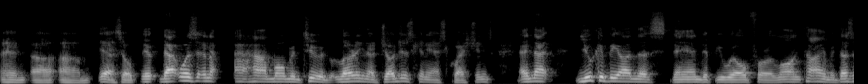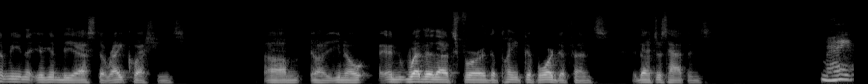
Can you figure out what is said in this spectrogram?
And uh, um, yeah, so it, that was an aha moment too, learning that judges can ask questions and that you could be on the stand, if you will, for a long time. It doesn't mean that you're going to be asked the right questions. Um, uh, you know, and whether that's for the plaintiff or defense, that just happens. Right.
